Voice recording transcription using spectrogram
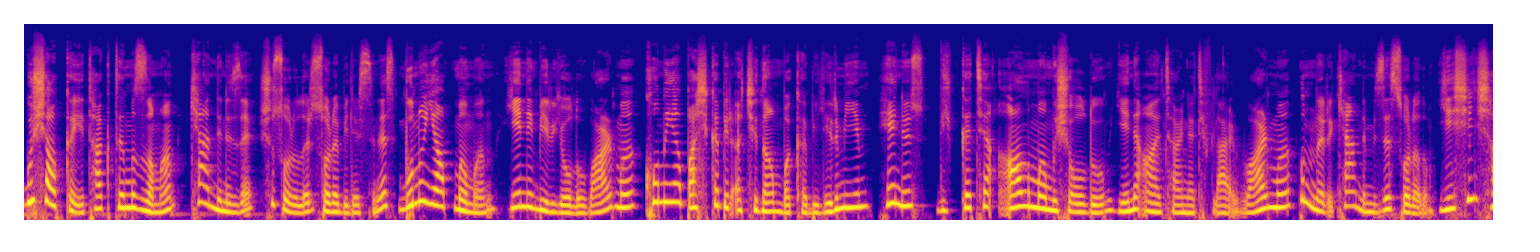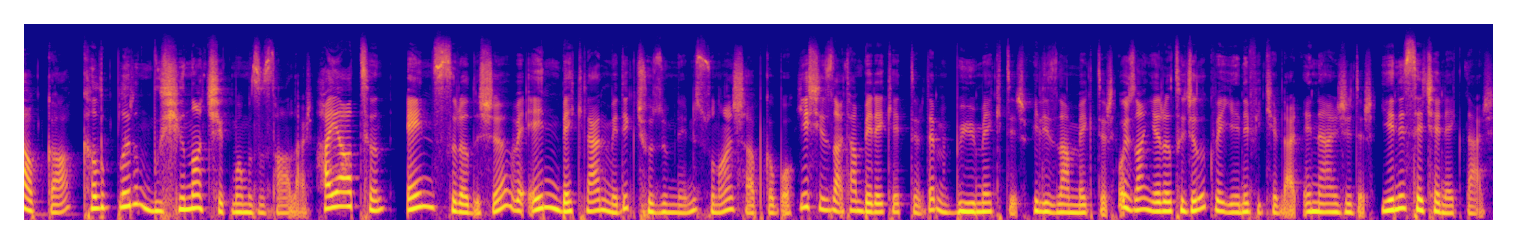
Bu şapkayı taktığımız zaman kendinize şu soruları sorabilirsiniz. Bunu yapmamın yeni bir yolu var mı? Konuya başka bir açıdan bakabilir miyim? Henüz dikkate almamış olduğum yeni alternatifler var mı? Bunları kendimize soralım. Yeşil şapka kalıpların dışına çıkmamızı sağlar. Hayatın en sıra dışı ve en beklenmedik çözümlerini sunan şapka bu. Yeşil zaten berekettir değil mi? Büyümektir, filizlenmektir. O yüzden yaratıcılık ve yeni fikirler, enerjidir. Yeni seçenekler,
